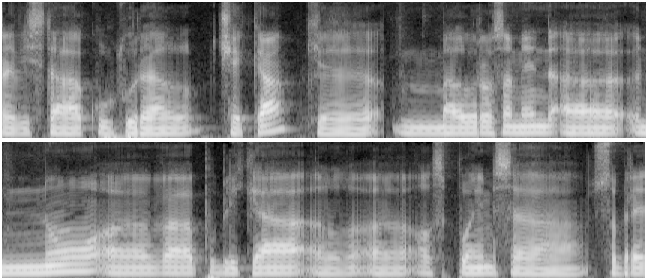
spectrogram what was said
revista cultural txeca que malauradament eh, no eh, va publicar el, els poems sobre,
